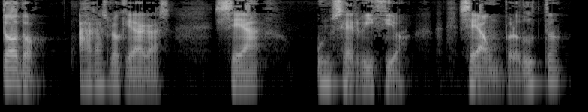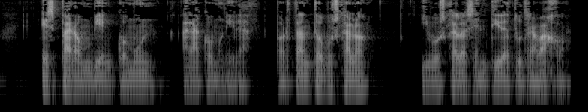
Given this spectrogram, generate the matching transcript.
Todo, hagas lo que hagas, sea un servicio, sea un producto, es para un bien común a la comunidad. Por tanto, búscalo y búscalo sentido a tu trabajo.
